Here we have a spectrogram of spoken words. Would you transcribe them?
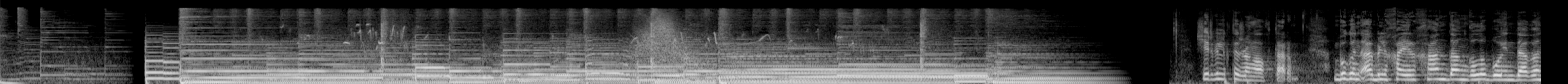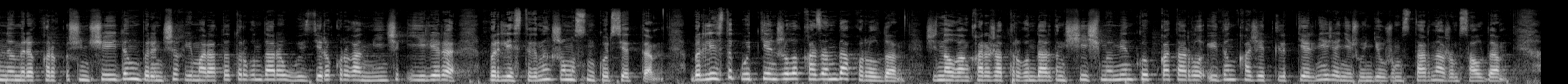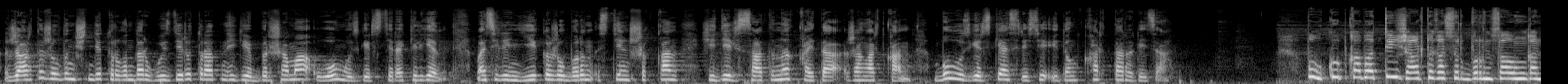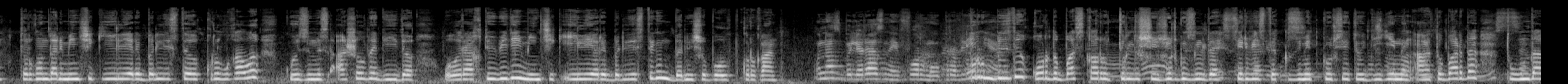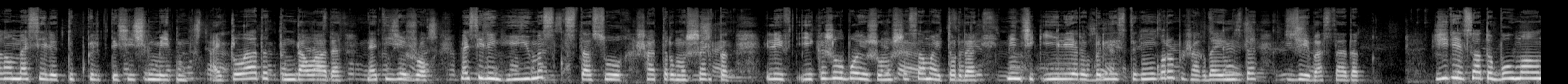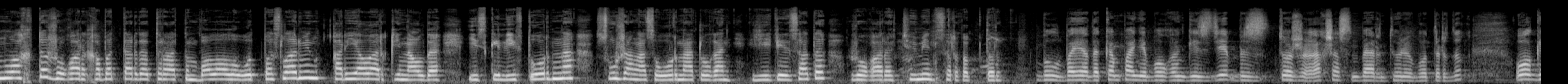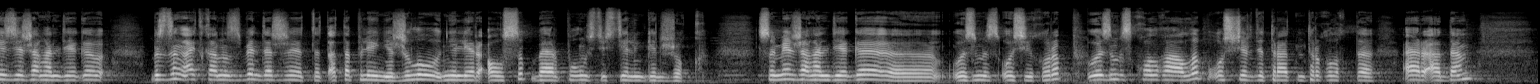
Жергілікті жаңалықтар. Бүгін Әбілхайыр хан даңғылы бойындағы нөмірі 43 үйдің бірінші ғимараты тұрғындары өздері құрған меншік иелері бірлестігінің жұмысын көрсетті. Бірлестік өткен жылы қазанда құрылды. Жиналған қаражат тұрғындардың шешімімен көп қатарлы үйдің қажеттіліктеріне және жөндеу жұмыстарына жұмсалды. Жарты жылдың ішінде тұрғындар өздері тұратын үйге біршама оң өзгерістер әкелген. Мәселен, екі жыл бұрын істен шыққан жедел сатыны қайта жаңартқан. Бұл өзгеріске әсіресе үйдің қарттары риза. Бұл көп қабатты жарты ғасыр бұрын салынған. Тұрғындар меншік иелері бірлестігі құрылғалы көзіміз ашылды дейді. Олар Ақтөбеде меншік иелері бірлестігін бірінші болып құрған. У нас были разные формы управления. Бұрын бізде қорды басқару түрліше жүргізілді. Сервистік қызмет көрсету дегеннің аты барда туындаған мәселе түпкілікті шешілмейтін. Айтылады, тыңдалады. Нәтиже жоқ. Мәселен, үйіміз қыста суық, шатырымыз жыртық. Лифт екі жыл бойы жұмыс жасамай тұрды. Меншік иелері бірлестігін құрып, жағдайымызды түзей бастадық. Жедел саты болмаған уақытта жоғары қабаттарда тұратын балалы отбасылар мен қариялар қиналды. Ескі лифт орнына су жаңасы орнатылған. Жедел саты жоғары төмен сырғып тұр. Бұл баяғыда компания болған кезде біз тоже ақшасын бәрін төлеп отырдық. Ол кезде жаңандегі біздің айтқанымызбен даже отопление жылу нелер ауысып бәрі полностью істелінген жоқ сонымен жаңандегі өзіміз оси құрып өзіміз қолға алып осы жерде тұратын тұрғылықты әр адам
